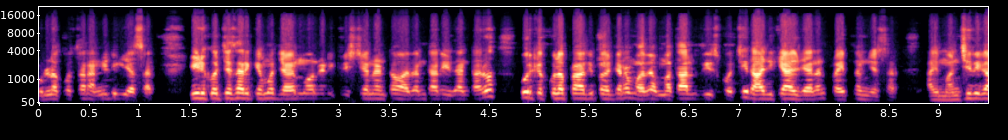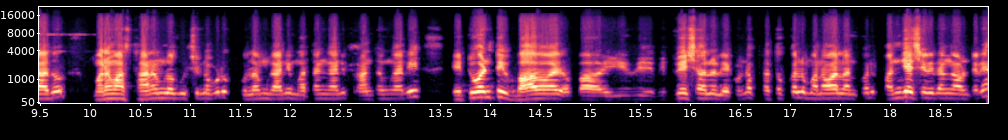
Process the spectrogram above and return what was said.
గుళ్ళకు వస్తారు అన్నిటికీ చేస్తారు. వీడికి వచ్చేసరికి ఏమో జగన్మోహన్ రెడ్డి క్రిస్టియన్ అంటారు అదంటారు ఇదంటారు ఊరికి కుల ప్రాతిపదికన మత మతాలు తీసుకొచ్చి రాజకీయాలు చేయాలని ప్రయత్నం చేస్తారు. అది మంచిది కాదు మనం ఆ స్థానంలో కూర్చున్నప్పుడు కులం కానీ మతం గాని ప్రాంతం గాని ఎటువంటి భావ విద్వేషాలు లేకుండా ప్రతి ఒక్కళ్ళు మన వాళ్ళు అనుకొని పనిచేసే విధంగా ఉంటేనే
